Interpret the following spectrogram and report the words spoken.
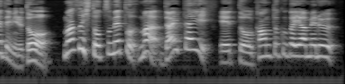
えてみると、まず一つ目と、まあ、大体、えっ、と、監督が辞める、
